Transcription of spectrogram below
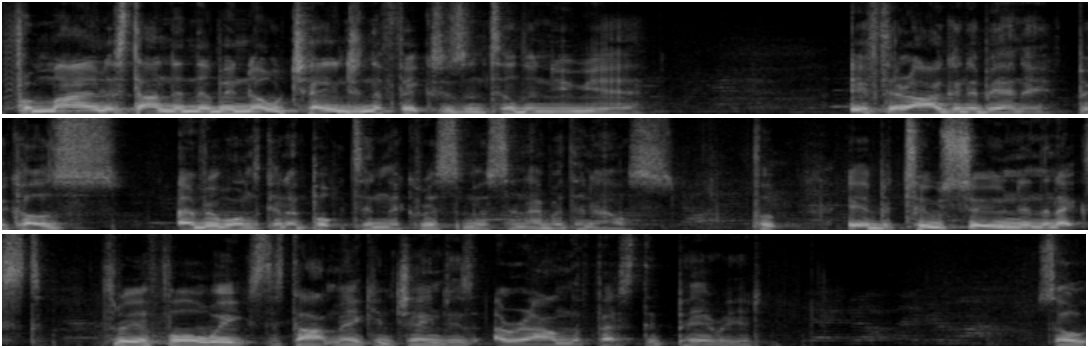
from my understanding, there'll be no change in the fixtures until the new year, if there are going to be any, because everyone's kind of booked in the Christmas and everything else. But it'll be too soon in the next three or four weeks to start making changes around the festive period. So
